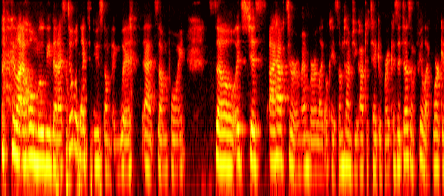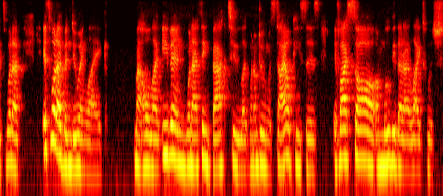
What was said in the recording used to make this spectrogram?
like a whole movie that i still would like to do something with at some point. So it's just i have to remember like okay sometimes you have to take a break because it doesn't feel like work. It's what i've it's what i've been doing like my whole life. Even when i think back to like when i'm doing with style pieces if i saw a movie that i liked which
